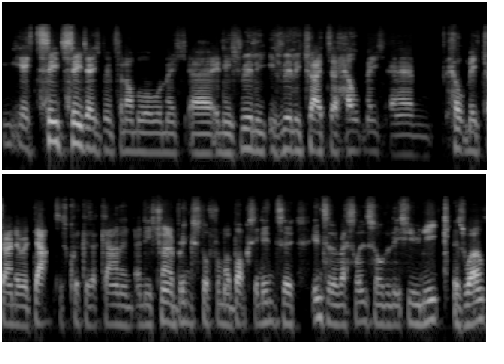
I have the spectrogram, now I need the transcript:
yeah, CJ's been phenomenal with me, uh, and he's really he's really tried to help me. Um, help me trying to adapt as quick as I can, and, and he's trying to bring stuff from my boxing into into the wrestling so that it's unique as well,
